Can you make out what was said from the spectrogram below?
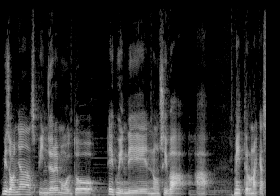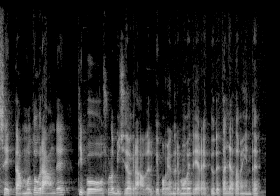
bisogna spingere molto e quindi non si va a mettere una cassetta molto grande tipo sulla bici da gravel che poi andremo a vedere più dettagliatamente.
